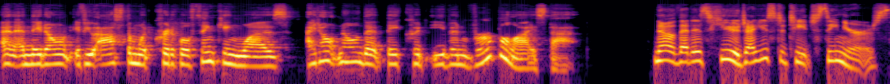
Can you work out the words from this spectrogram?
And, and they don't, if you ask them what critical thinking was, I don't know that they could even verbalize that. No, that is huge. I used to teach seniors,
